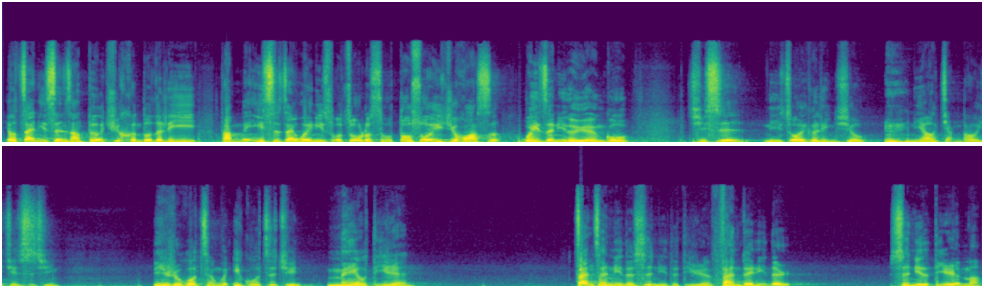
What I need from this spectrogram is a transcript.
要在你身上得取很多的利益。他每一次在为你所做的时候，都说一句话是为着你的缘故。其实你做一个领袖，你要讲到一件事情：你如果成为一国之君，没有敌人，赞成你的是你的敌人，反对你的是你的敌人吗？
